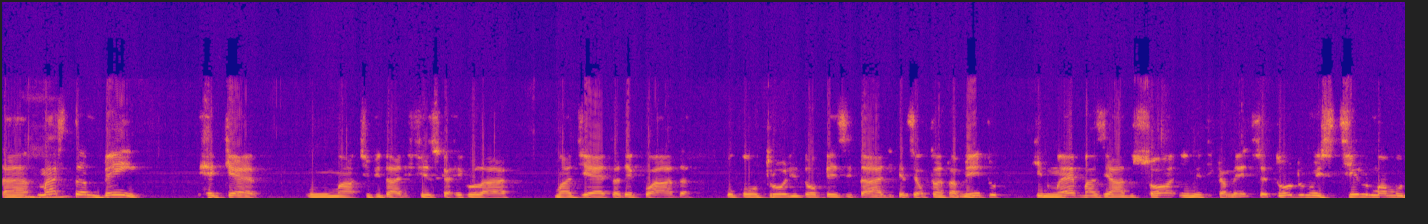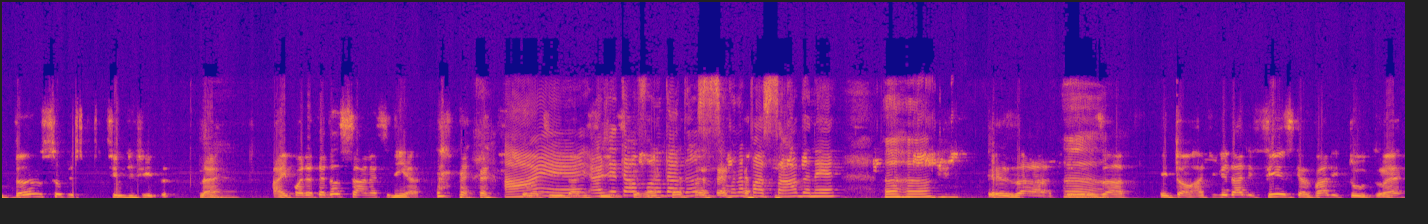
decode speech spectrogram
Ah, uhum. Mas também requer uma atividade física regular, uma dieta adequada, o controle da obesidade, quer dizer, um tratamento que não é baseado só em medicamentos, é todo no estilo, uma mudança do estilo de vida, né? É. Aí pode até dançar, né, Cidinha? Ah, é. a gente estava né? falando da dança semana passada, né? Uhum. Exato, ah. exato. Então, atividade física vale tudo, né?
